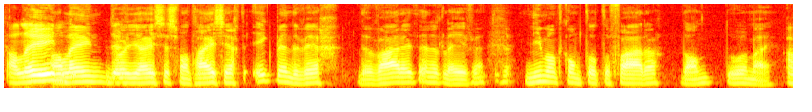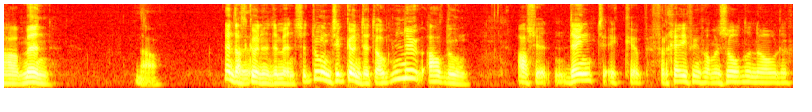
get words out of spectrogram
alleen, alleen de- door Jezus, want hij zegt, ik ben de weg, de waarheid en het leven. Ja. Niemand komt tot de Vader dan door mij. Amen. Nou, En dat Eh. kunnen de mensen doen. Je kunt het ook nu al doen. Als je denkt, ik heb vergeving van mijn zonden nodig.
